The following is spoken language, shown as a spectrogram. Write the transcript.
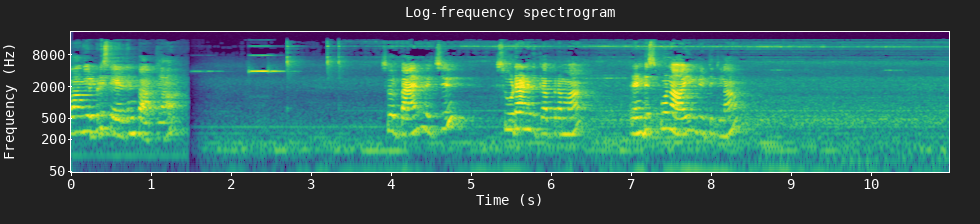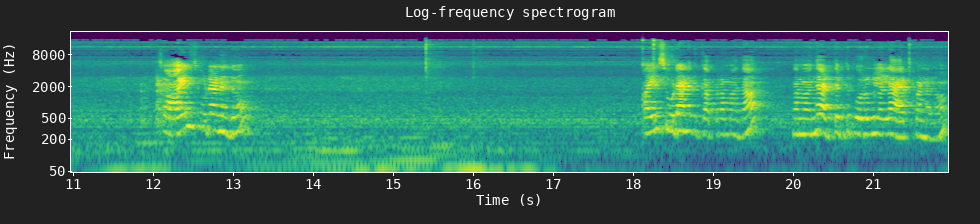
வாங்க எப்படி செய்யறதுன்னு பார்க்கலாம். ஸோ ஒரு பேன் வச்சு சூடானதுக்கு அப்புறமா ரெண்டு ஸ்பூன் ஆயில் விட்டுக்கலாம். ஸோ ஆயில் சூடானதும் பயிர் சூடானதுக்கு அப்புறமா தான் நம்ம வந்து அடுத்தடுத்து பொருள்கள் எல்லாம் ஆட் பண்ணணும்.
